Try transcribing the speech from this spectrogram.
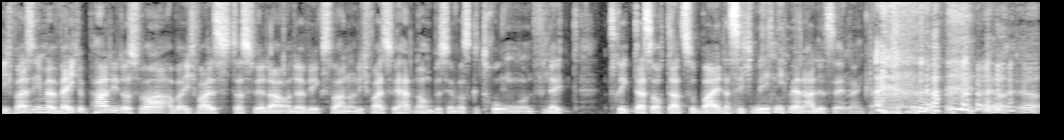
Ich weiß nicht mehr, welche Party das war, aber ich weiß, dass wir da unterwegs waren und ich weiß, wir hatten noch ein bisschen was getrunken und vielleicht trägt das auch dazu bei, dass ich mich nicht mehr an alles erinnern kann. ja, ja.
